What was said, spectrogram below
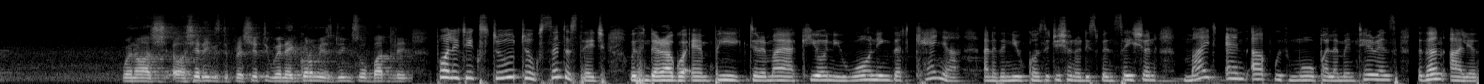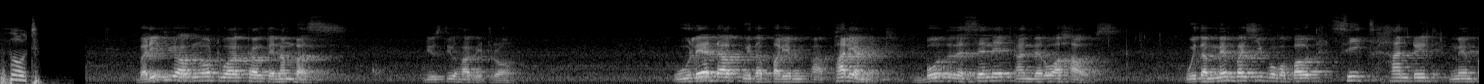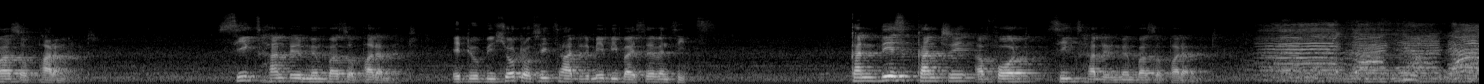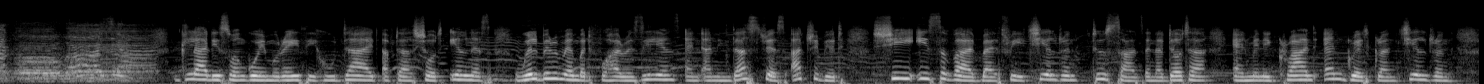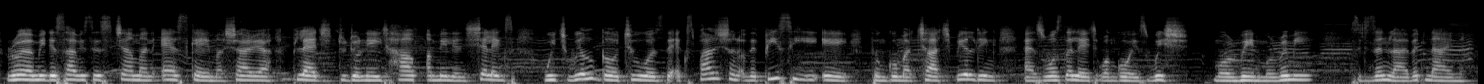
when our, sh our shilling is depreciating, when the economy is doing so badly. Politics too took center stage with Ndaragwa MP Jeremiah Kioni warning that Kenya under the new constitutional dispensation might end up with more parliamentarians than earlier thought. But if you have not worked out the numbers, you still have it wrong. We'll end up with a parliament, both the Senate and the lower house, with a membership of about 600 members of parliament. 600 members of parliament. It will be short of 600, maybe by seven seats. Can this country afford 600 members of parliament? Gladys Wangui Mureithi, who died after a short illness, will be remembered for her resilience and an industrious attribute. She is survived by three children, two sons and a daughter, and many grand and great-grandchildren. Royal Media Services Chairman S.K. Macharia pledged to donate half a million shillings, which will go towards the expansion of the PCEA Thunguma Church building, as was the late Wangui's wish. Maureen Murimi, Citizen Live at 9.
